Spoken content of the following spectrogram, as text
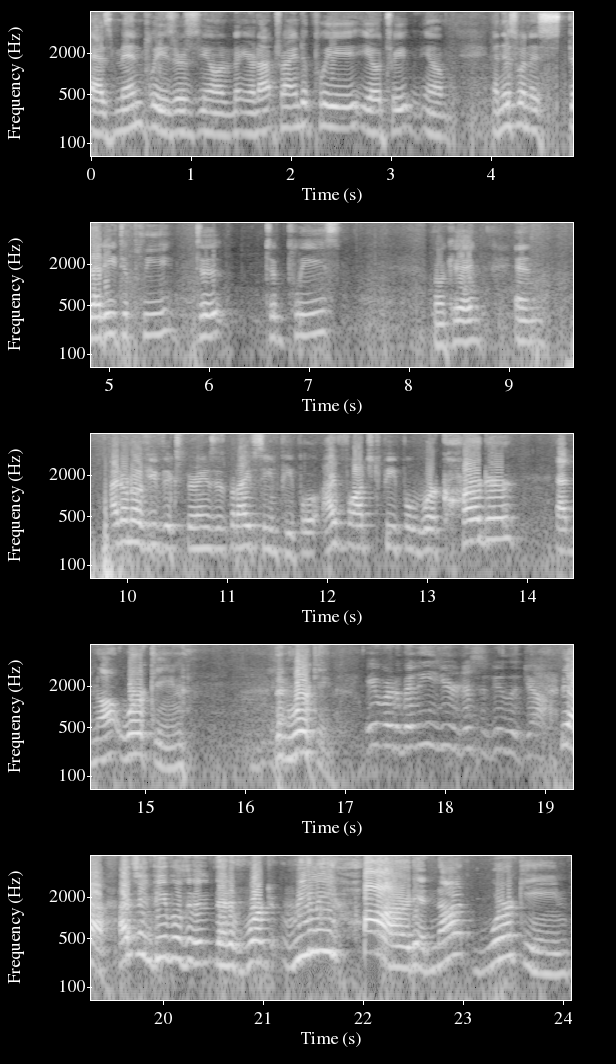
as men pleasers, you know, you're not trying to please, you know, treat, you know, and this one is steady to please, to, to please, okay? And I don't know if you've experienced this, but I've seen people, I've watched people work harder at not working than working. It would have been easier just to do the job. Yeah, I've seen people that, that have worked really hard at not working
